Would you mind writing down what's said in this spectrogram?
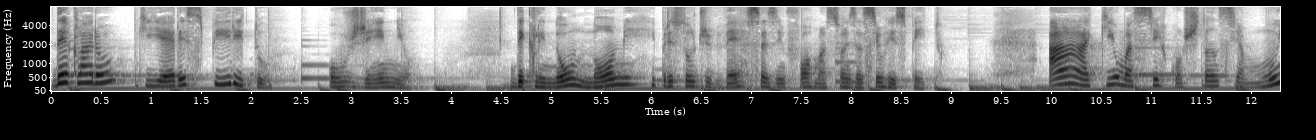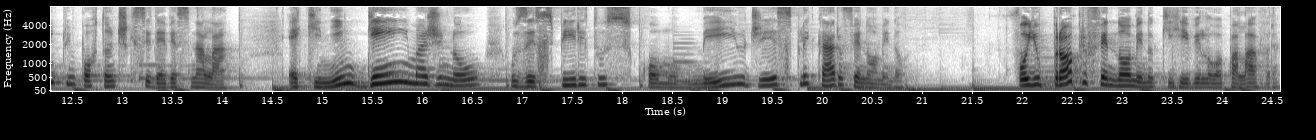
declarou que era espírito ou gênio. Declinou o nome e prestou diversas informações a seu respeito. Há aqui uma circunstância muito importante que se deve assinalar. É que ninguém imaginou os espíritos como meio de explicar o fenômeno. Foi o próprio fenômeno que revelou a palavra.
